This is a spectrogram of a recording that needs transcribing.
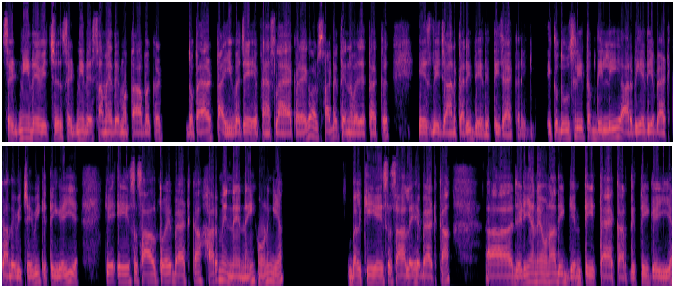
ਸਿਡਨੀ ਦੇ ਵਿੱਚ, ਸਿਡਨੀ ਦੇ ਸਮੇਂ ਦੇ ਮੁਤਾਬਕ ਦੁਪਹਿਰ 2:30 ਵਜੇ ਇਹ ਫੈਸਲਾ ਆਇਆ ਕਰੇਗਾ ਔਰ 3:30 ਵਜੇ ਤੱਕ ਇਸ ਦੀ ਜਾਣਕਾਰੀ ਦੇ ਦਿੱਤੀ ਜਾਇਆ ਕਰੇਗੀ। ਇੱਕ ਦੂਸਰੀ ਤਬਦੀਲੀ ਆਰਬੀਆਈ ਦੀਆਂ ਬੈਠਕਾਂ ਦੇ ਵਿੱਚ ਇਹ ਵੀ ਕੀਤੀ ਗਈ ਹੈ ਕਿ ਇਸ ਸਾਲ ਤੋਂ ਇਹ ਬੈਠਕਾਂ ਹਰ ਮਹੀਨੇ ਨਹੀਂ ਹੋਣਗੀਆਂ, ਬਲਕਿ ਇਸ ਸਾਲ ਇਹ ਬੈਠਕਾਂ ਜਿਹੜੀਆਂ ਨੇ ਉਹਨਾਂ ਦੀ ਗਿਣਤੀ ਤੈਅ ਕਰ ਦਿੱਤੀ ਗਈ ਹੈ।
